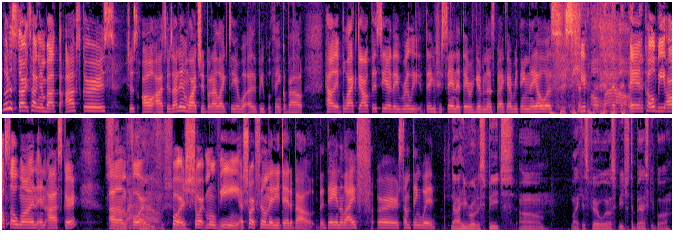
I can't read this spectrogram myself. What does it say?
We're going to start talking about the Oscars, just all Oscars. I didn't watch it, but I like to hear what other people think about how it blacked out this year. They really, they were saying that they were giving us back everything they owe us this year. Oh wow. and Kobe also won an Oscar um, out to for Kobe for for a short movie, a short film that he did about the day in the life or something with. Nah, he wrote a speech, um, like his farewell speech to basketball.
